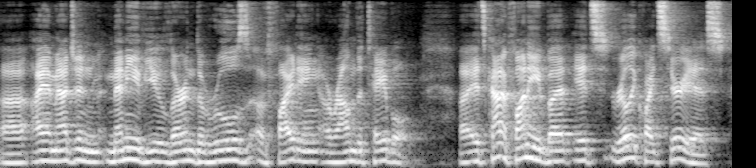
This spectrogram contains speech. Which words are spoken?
Uh, I imagine many of you learned the rules of fighting around the table. Uh, it's kind of funny, but it's really quite serious.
